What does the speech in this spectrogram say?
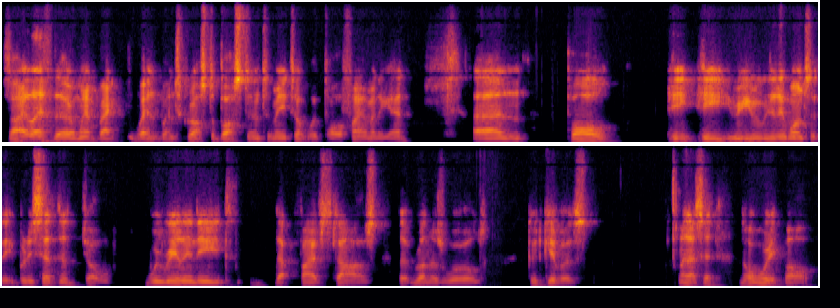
So I left there and went back, went, went across to Boston to meet up with Paul Fireman again. And Paul, he, he, he really wanted it, but he said, Joe, we really need that five stars that Runner's World could give us. And I said, no worry, Paul.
